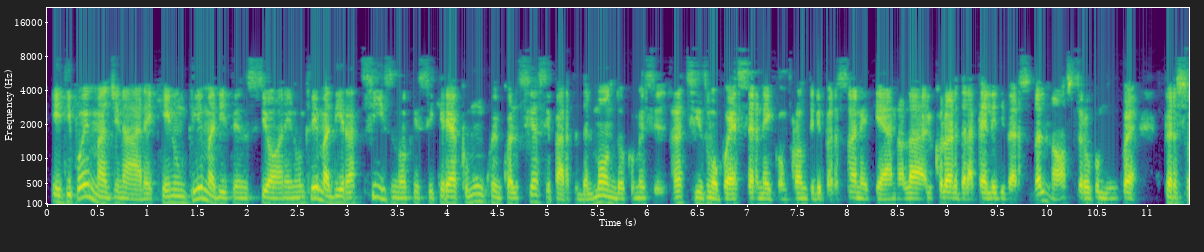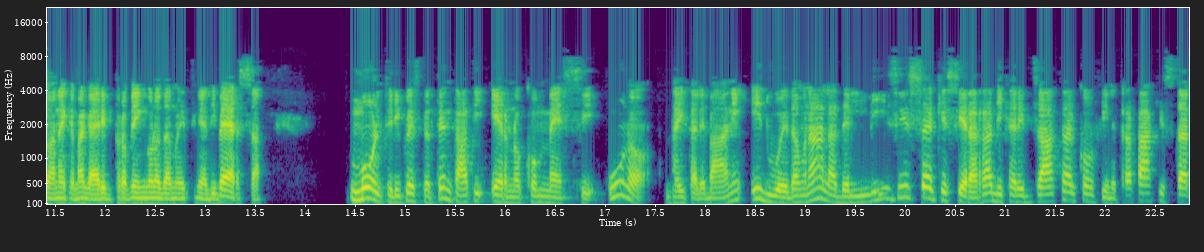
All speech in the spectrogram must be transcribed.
E ti puoi immaginare che in un clima di tensione, in un clima di razzismo che si crea comunque in qualsiasi parte del mondo, come il razzismo può essere nei confronti di persone che hanno la- il colore della pelle diverso dal nostro, o comunque persone che magari provengono da un'etnia diversa. Molti di questi attentati erano commessi, uno dai talebani e due da un'ala dell'ISIS che si era radicalizzata al confine tra Pakistan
